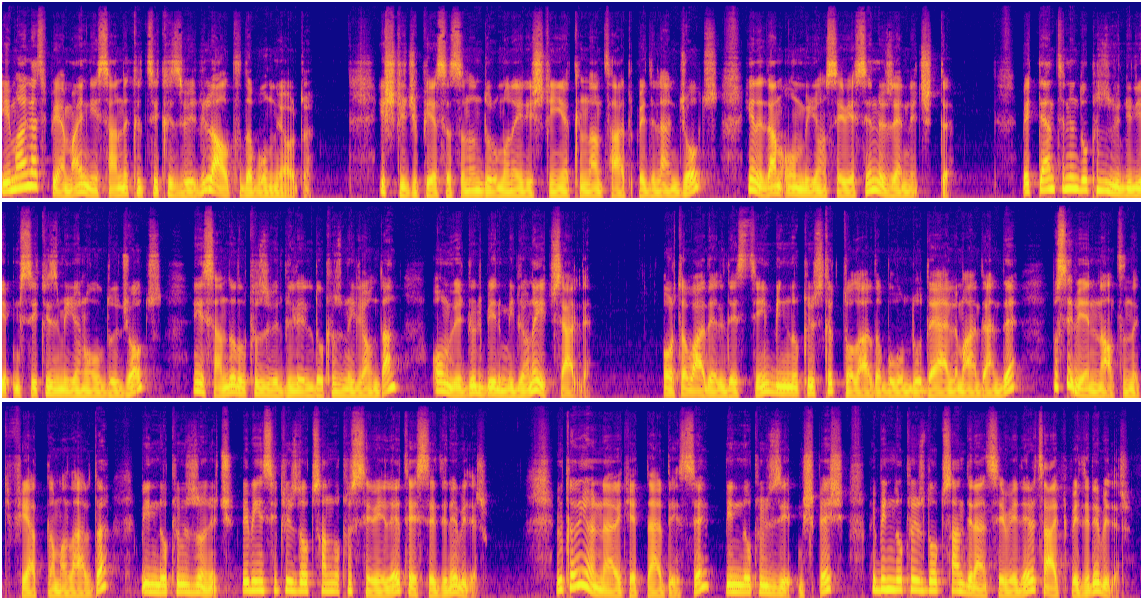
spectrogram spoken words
İmalat PMI Nisan'da 48,6'da bulunuyordu. İş gücü piyasasının durumuna ilişkin yakından takip edilen JOLTS yeniden 10 milyon seviyesinin üzerine çıktı. Beklentinin 9,78 milyon olduğu JOLTS, Nisan'da 9,59 milyondan 10,1 milyona yükseldi. Orta vadeli desteğin 1940 dolarda bulunduğu değerli madende bu seviyenin altındaki fiyatlamalarda 1913 ve 1899 seviyeleri test edilebilir. Yukarı yönlü hareketlerde ise 1975 ve 1990 direnç seviyeleri takip edilebilir.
